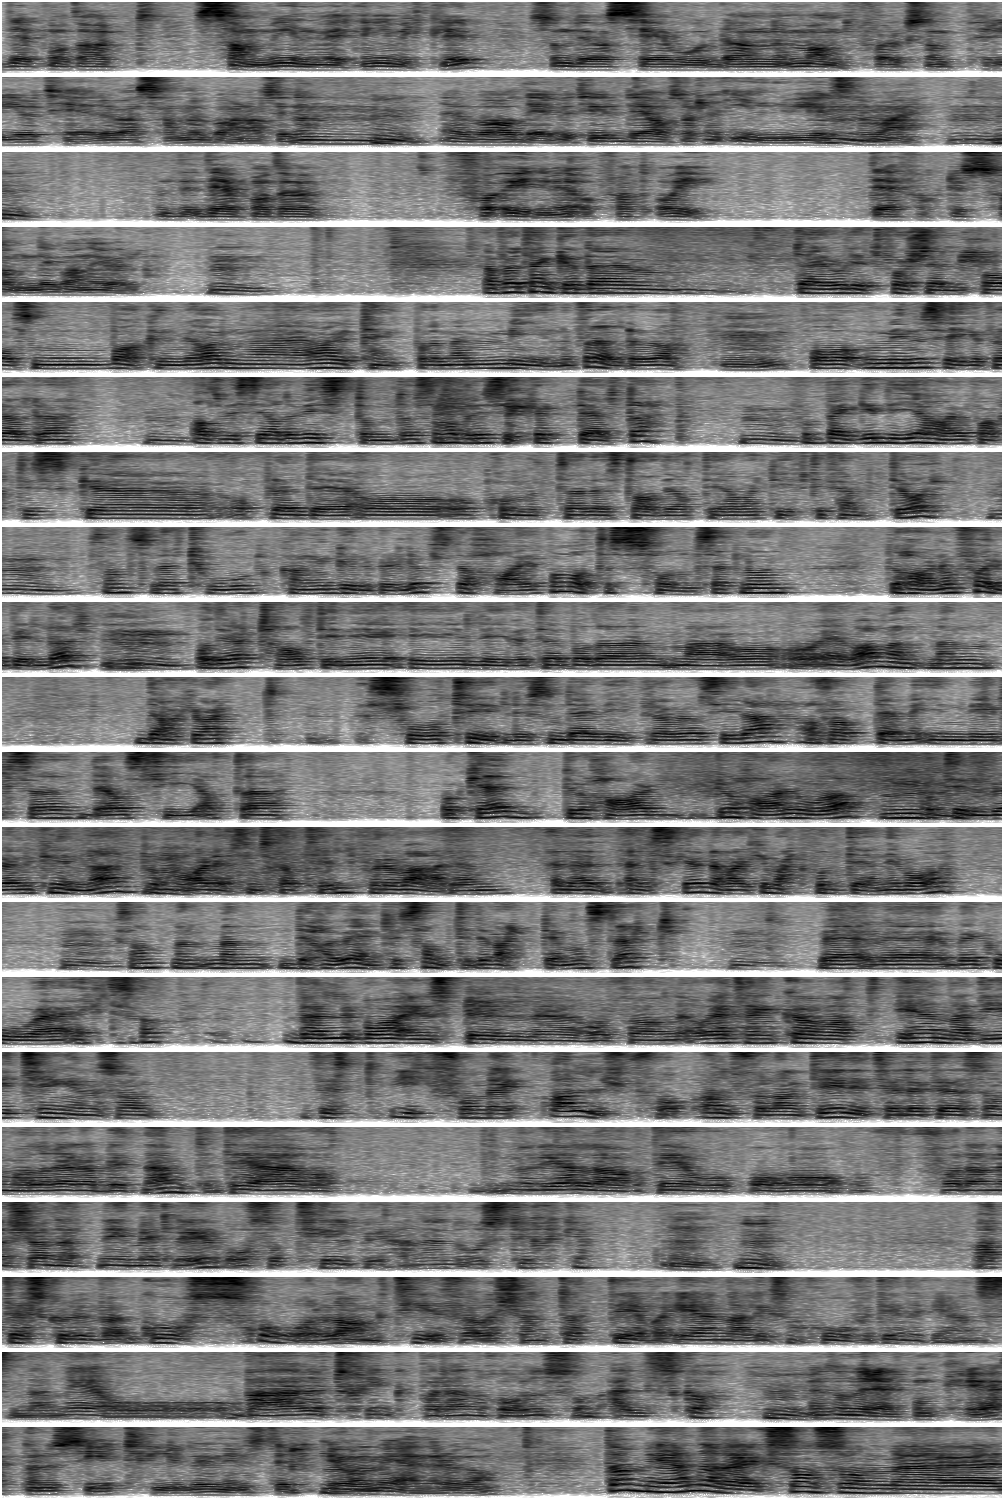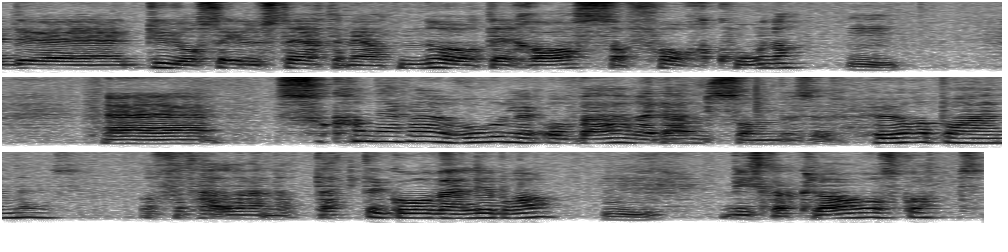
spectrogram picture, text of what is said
det på en måte har hatt samme innvirkning i mitt liv som det å se hvordan mannfolk som prioriterer å være sammen med barna sine, mm. hva det betyr. Det har også vært en innvielse for meg. Det, det å på en måte få øynene mine opp for at oi, det er faktisk sånn det går an å gjøre. Ja, for jeg tenker at det er, jo- det er jo litt forskjell på åssen bakgrunn vi har. Men jeg har jo tenkt på det med mine foreldre da, Mm. og mine svigerforeldre. At hvis de hadde visst om det, så hadde de sikkert delt det. For begge de har jo faktisk eh, opplevd det å, å komme til det stadiet at de har vært gift i 50 år. Mm. Sant? Så det er to ganger gullbryllup. Så du har jo på en måte sånn sett noen Du har noen forbilder. Og de har talt inn i, i livet til både meg og, og Eva. Men, men det har ikke vært så tydelig som det vi prøver å si der. Altså at det med innvielse, det å si at eh, Ok, du har, du har noe å tilby en kvinne. Du har det som skal til for å være en, eller elsker. Det har ikke vært på det nivået. Ikke sant? Men, men det har jo egentlig samtidig vært demonstrert ved, ved, ved gode ekteskap. Veldig bra innspill, Rolf Arne. Og jeg tenker at en av de tingene som det gikk for meg altfor alt for lang tid, i tillegg til det som allerede har blitt nevnt, det er at når det gjelder det å, å, å få denne skjønnheten i mitt liv, og så tilby henne noe styrke Mm. At det skulle gå så lang tid før jeg skjønte at det var en av liksom hovedingrediensene med å, være trygg på den rollen som elsker. Men sånn rent konkret, når du sier 'tilby min styrke', hva mener du da? Da mener jeg, sånn som eh, du, du også illustrerte med, at når det raser for kona, Mm. eh, så kan jeg være rolig og være den som hører på henne og forteller henne at dette går veldig bra. Mm. Vi skal klare oss godt.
